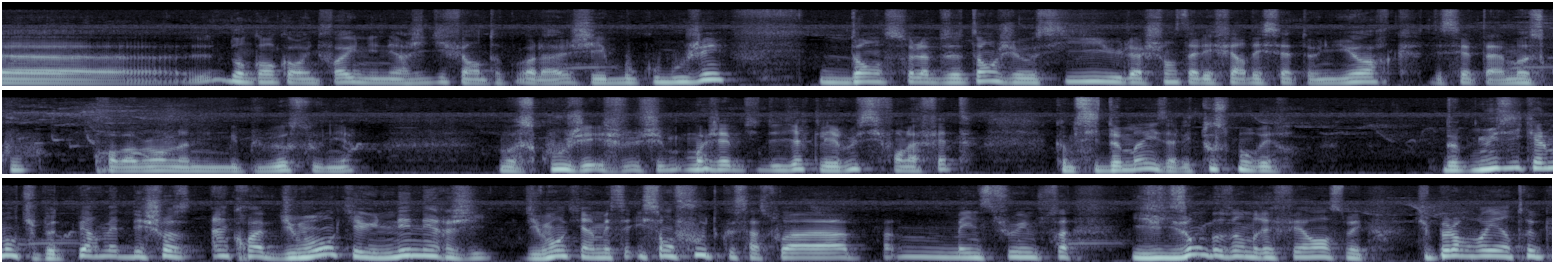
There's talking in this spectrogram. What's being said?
Euh, donc, encore une fois, une énergie différente. Voilà, j'ai beaucoup bougé. Dans ce laps de temps, j'ai aussi eu la chance d'aller faire des sets à New York, des sets à Moscou, probablement l'un de mes plus beaux souvenirs. Moscou, moi j'ai l'habitude de dire que les Russes ils font la fête comme si demain ils allaient tous mourir. Donc musicalement, tu peux te permettre des choses incroyables. Du moment qu'il y a une énergie, du moment qu'il y a un message, ils s'en foutent que ça soit mainstream, tout ça. Ils ont besoin de références, mais tu peux leur envoyer un truc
